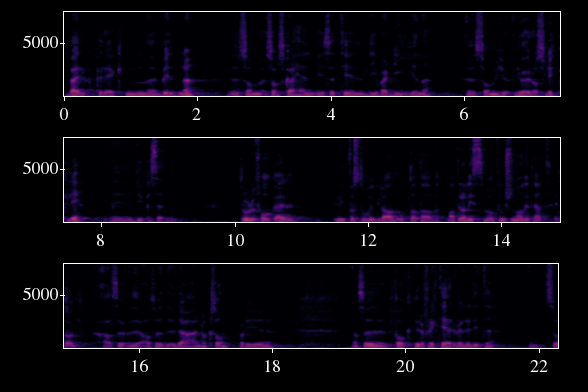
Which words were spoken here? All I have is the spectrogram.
bergprekenbildene som, som skal henvise til de verdiene som gjør oss lykkelige dypest sett. Tror du folk er i litt for stor grad opptatt av materialisme og funksjonalitet i dag? Altså, altså det er nok sånn. Fordi altså, folk reflekterer veldig lite. Så,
